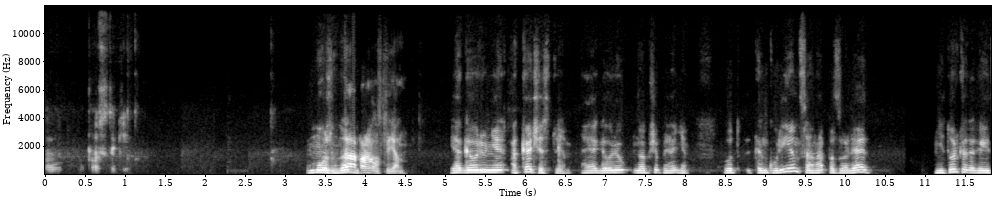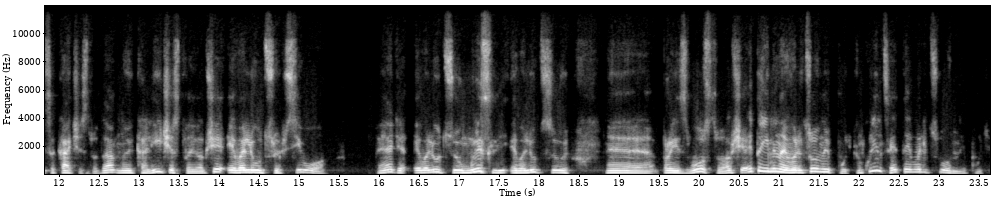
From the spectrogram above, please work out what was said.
Ну, вопросы такие. Можно, да? Да, пожалуйста, Ян. Я говорю не о качестве, а я говорю ну, вообще, понимаете, вот конкуренция, она позволяет не только, как говорится, качество, да, но и количество, и вообще эволюцию всего. Понимаете, эволюцию мыслей, эволюцию э, производства. Вообще, это именно эволюционный путь. Конкуренция – это эволюционный путь.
